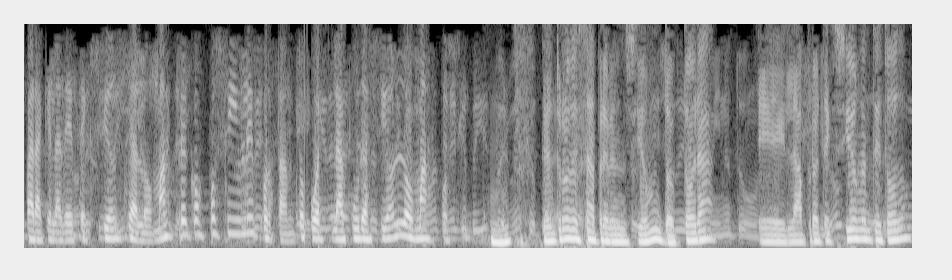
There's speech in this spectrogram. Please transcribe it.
para que la detección sea lo más precoz posible y, por tanto, pues la curación lo más posible. Dentro de esa prevención, doctora, eh, la protección ante todo.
